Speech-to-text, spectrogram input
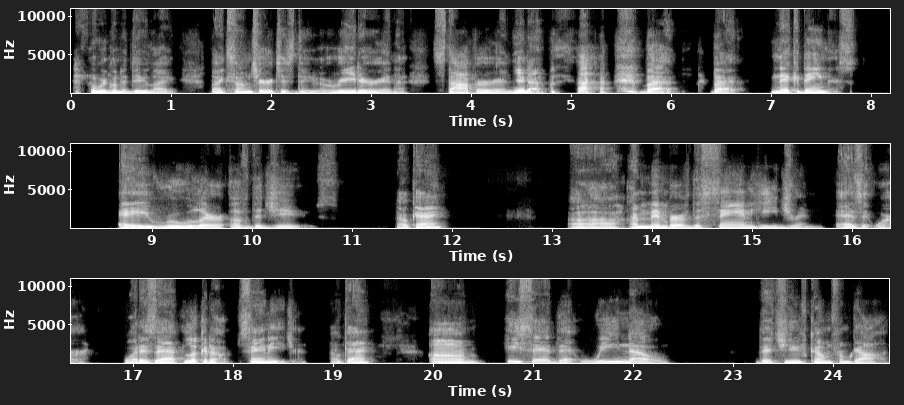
we're going to do like like some churches do, a reader and a stopper and you know. but but Nicodemus, a ruler of the Jews, okay? Uh a member of the Sanhedrin as it were. What is that? Look it up, Sanhedrin, okay? Um he said that we know that you've come from God.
